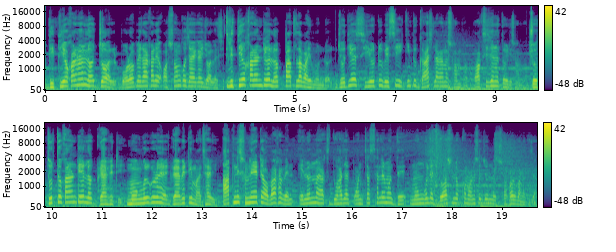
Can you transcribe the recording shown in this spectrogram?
দ্বিতীয় কারণ হলো, জল। বরফের আকারে অসংখ্য জায়গায় জল আছে। তৃতীয় কারণটি হলো, পাতলা বায়ুমণ্ডল। যদিও সিও টু বেশি, কিন্তু গাছ লাগানো সম্ভব। অক্সিজেনের তৈরি সম্ভব। চতুর্থ কারণটি হলো গ্র্যাভিটি মঙ্গল গ্রহে গ্র্যাভিটি মাঝারি। আপনি শুনে এটা অবাক হবেন এলন মার্কস দু হাজার পঞ্চাশ সালের মধ্যে মঙ্গলে দশ লক্ষ মানুষের জন্য শহর বানাতে যান।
